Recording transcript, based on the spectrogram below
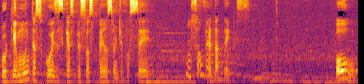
Porque muitas coisas que as pessoas pensam de você não são verdadeiras. Ou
